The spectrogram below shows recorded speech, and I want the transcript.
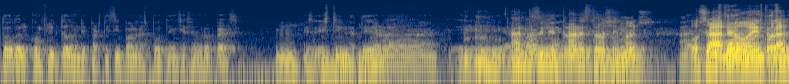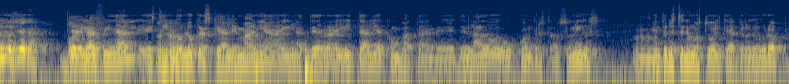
todo el conflicto donde participan las potencias europeas. Mm. Es- este, Inglaterra, eh, Antes de que entrara Estados. Unidos. Ah, O sea, Estados- no Estados entra. Unidos llega, porque Llega. al final este, involucras que Alemania, Inglaterra e Italia combatan eh, de lado o contra Estados Unidos. Mm. Entonces tenemos todo el teatro de Europa.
